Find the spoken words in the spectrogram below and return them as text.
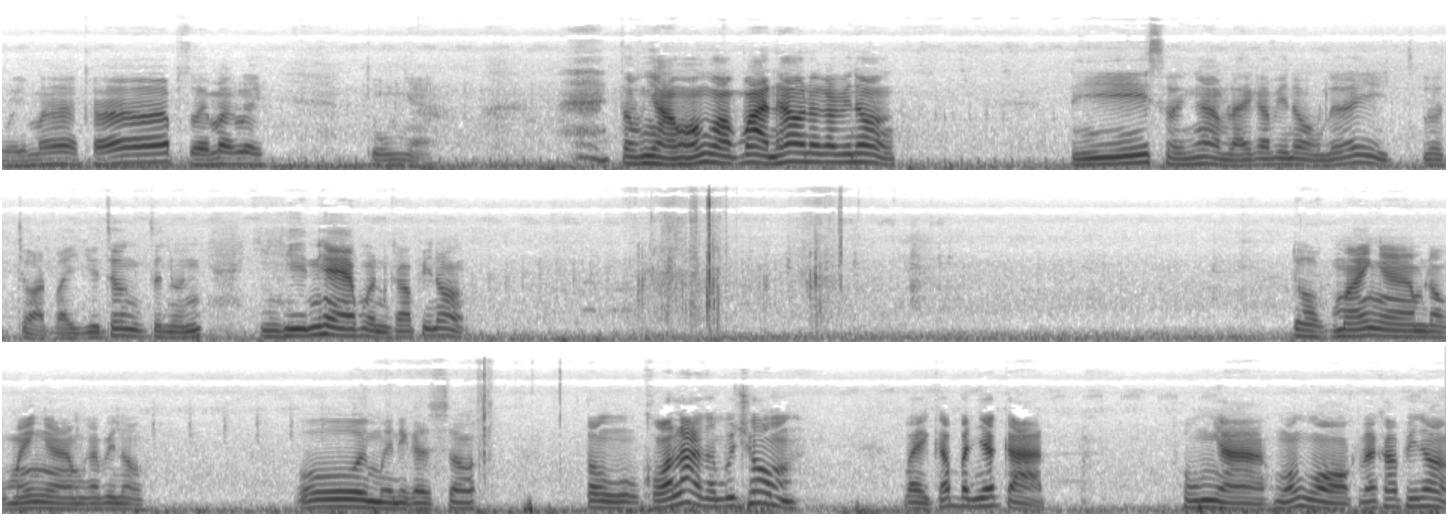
วยมากครับ สวยมากเลยตรงหญ้าตรงหญ้าหัวงอกบ้านเฮานะครับพี่น้อง นี่สวยงามหลายครับพี่น้องเลยรถจอดไว้อยู่ตรงถนนหินแห่ผลครับพี่น้องดอกไม้งามดอกไม้งามครับพี่น้องโอ้ยเหมือนก็สอต้องขอลาท่านผู้ชมไว้กับบรรยากาศทงหญ้าหัวงอกนะครับ พี่น้อง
